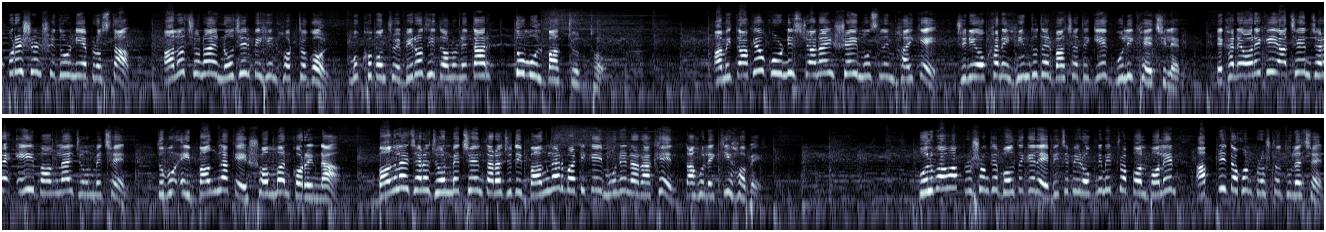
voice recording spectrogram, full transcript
অপারেশন সিঁদুর নিয়ে প্রস্তাব। আলোচনায় নজিরবিহীন হট্টগোল। মুখ্যমন্ত্রী বিরোধী দলনেতার তুমুল বাকযুদ্ধ। আমি তাকেও কুর্নিশ জানাই সেই মুসলিম ভাইকে, যিনি ওখানে হিন্দুদের বাঁচাতে গিয়ে গুলি খেয়েছিলেন। এখানে অনেকেই আছেন যারা এই বাংলায় জন্মেছেন। তবু এই বাংলাকে সম্মান করেন না। বাংলায় যারা জন্মেছেন, তারা যদি বাংলার মাটিকেই মনে না রাখেন, তাহলে কি হবে? পুলওয়ামা প্রসঙ্গে বলতে গেলে বিজেপির অগ্নিমিত্র পল বলেন, আপনি তখন প্রশ্ন তুলেছেন।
